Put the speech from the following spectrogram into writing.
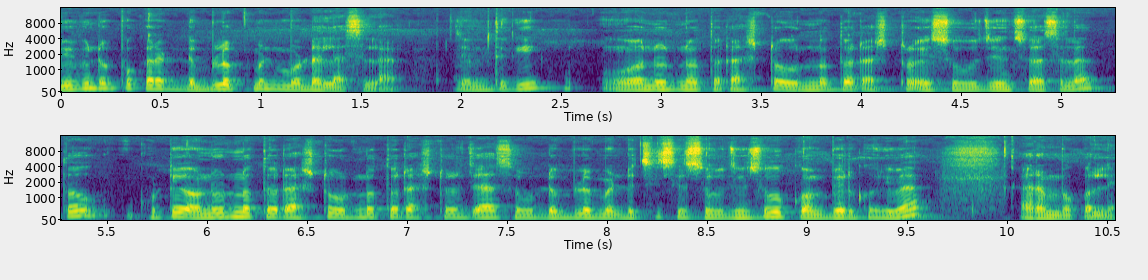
বিভিন্ন প্রকার ডেভেলপমেন্ট মডেল আসলা ଯେମିତିକି ଅନୁନ୍ନତ ରାଷ୍ଟ୍ର ଉନ୍ନତ ରାଷ୍ଟ୍ର ଏସବୁ ଜିନିଷ ଆସିଲା ତ ଗୋଟେ ଅନୁନ୍ନତ ରାଷ୍ଟ୍ର ଉନ୍ନତ ରାଷ୍ଟ୍ର ଯାହା ସବୁ ଡେଭଲପମେଣ୍ଟ ଅଛି ସେସବୁ ଜିନିଷକୁ କମ୍ପେୟାର କରିବା ଆରମ୍ଭ କଲେ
